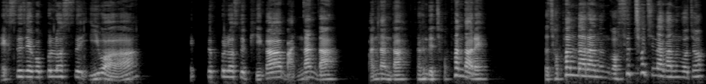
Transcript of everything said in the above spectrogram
x제곱 플러스 2와 x 플러스 b가 만난다. 만난다. 자, 근데 접한다래. 자, 접한다라는 거 스쳐 지나가는 거죠.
